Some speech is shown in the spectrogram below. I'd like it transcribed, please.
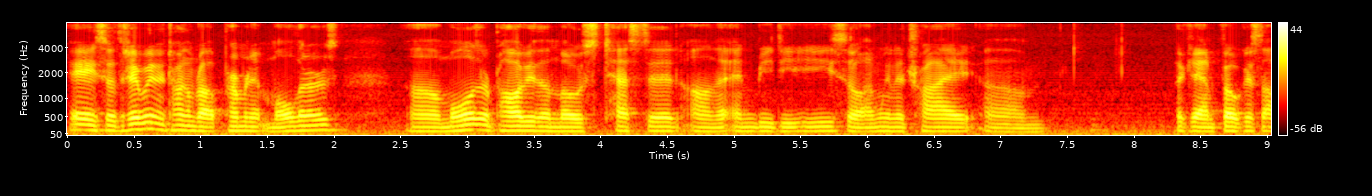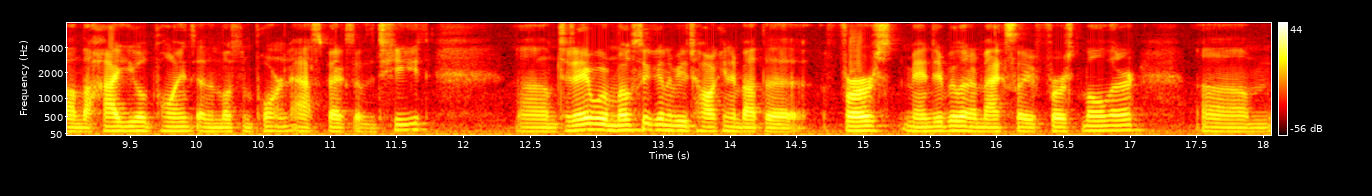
Hey, so today we're going to talk about permanent molars. Um, molars are probably the most tested on the NBDE, so I'm going to try, um, again, focus on the high yield points and the most important aspects of the teeth. Um, today we're mostly going to be talking about the first mandibular and maxillary first molar, um,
